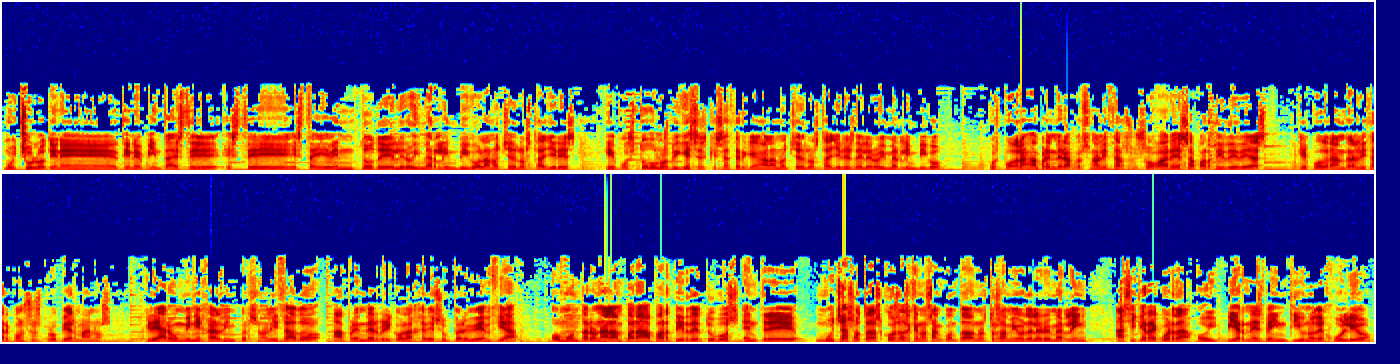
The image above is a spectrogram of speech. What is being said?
muy chulo tiene, tiene pinta este, este, este evento del Leroy Merlin Vigo, la Noche de los Talleres, que pues todos los vigueses que se acerquen a la Noche de los Talleres del Leroy Merlin Vigo pues podrán aprender a personalizar sus hogares a partir de ideas que podrán realizar con sus propias manos. Crear un mini jardín personalizado, aprender bricolaje de supervivencia o montar una lámpara a partir de tubos, entre muchas otras cosas que nos han contado nuestros amigos del Héroe Merlín. Así que recuerda, hoy, viernes 21 de julio,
